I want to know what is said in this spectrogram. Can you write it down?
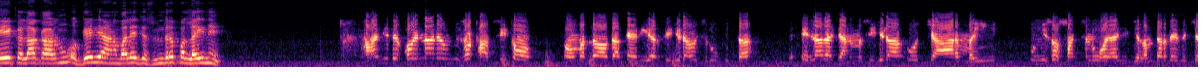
ਇਹ ਕਲਾਕਾਰ ਨੂੰ ਅੱਗੇ ਲਿਆਉਣ ਵਾਲੇ ਜਸਵਿੰਦਰ ਭੱਲਾ ਹੀ ਨੇ। ਹਾਂਜੀ ਦੇਖੋ ਇਹਨਾਂ ਨੇ 1988 ਤੋਂ ਮਤਲਬ ਆਪਦਾ ਕੈਰੀਅਰ ਸੀ ਜਿਹੜਾ ਉਹ ਸ਼ੁਰੂ ਕੀਤਾ। ਇਹਨਾਂ ਦਾ ਜਨਮ ਸੀ ਜਿਹੜਾ ਉਹ 4 ਮਈ 1960 ਨੂੰ ਹੋਇਆ ਜੀ ਜਲੰਧਰ ਦੇ ਵਿੱਚ।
